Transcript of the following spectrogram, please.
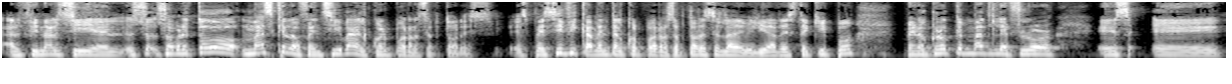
al final sí, el, so- sobre todo más que la ofensiva, el cuerpo de receptores. Específicamente el cuerpo de receptores es la debilidad de este equipo, pero creo que Matt LeFleur es eh,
